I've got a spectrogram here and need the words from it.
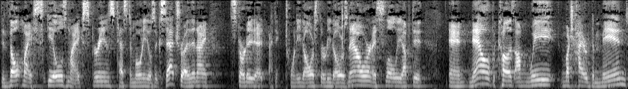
developed my skills, my experience, testimonials, etc. Then I started at, I think, $20, $30 an hour, and I slowly upped it. And now, because I'm way much higher demand,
